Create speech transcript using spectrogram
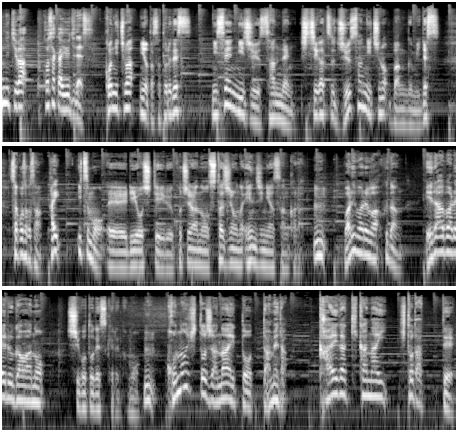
んにちは小坂雄二です。こんにちは三代田悟です。2023年7月13日の番組です。さあ小坂さん。はい。いつも、えー利用しているこちらのスタジオのエンジニアさんからうん。我々は普段選ばれる側の仕事ですけれども、うん。この人じゃないとダメだ。替えが利かない人だって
